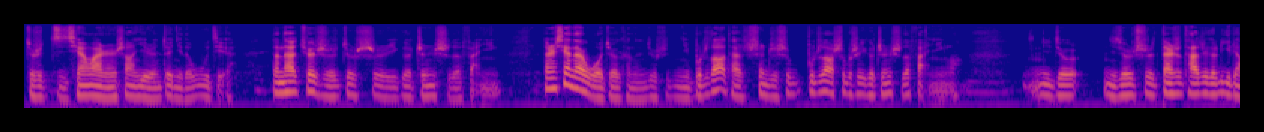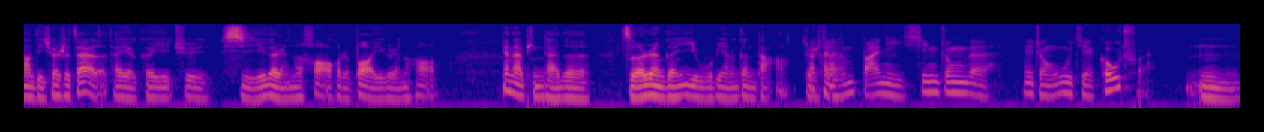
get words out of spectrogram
就是几千万人上亿人对你的误解，但他确实就是一个真实的反应。但是现在我觉得可能就是你不知道他甚至是不知道是不是一个真实的反应了，你就你就是，但是他这个力量的确是在的，他也可以去洗一个人的号或者爆一个人的号。现在平台的责任跟义务变得更大了，他可能把你心中的那种误解勾出来。嗯，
